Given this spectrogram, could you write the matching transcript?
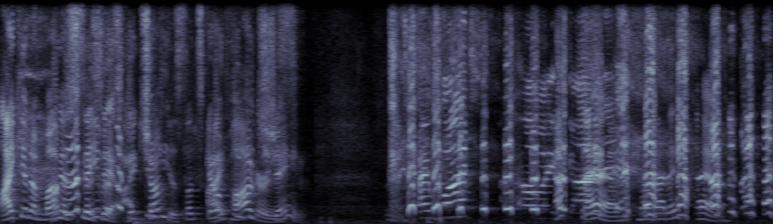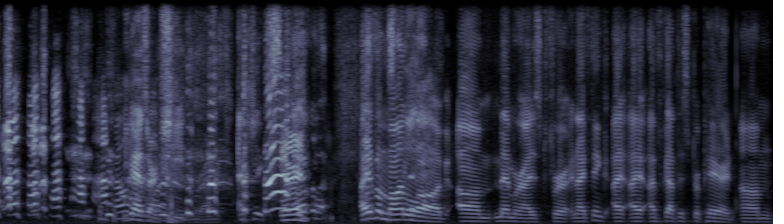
I can Among I'm Us save say, us. Big think Chunkus. Let's go, I think it's Poggers. Shane. I watched. Oh my That's fair. god. No, that is fair. You guys aren't cheating, right? Actually, I have, a, I have a monologue um, memorized for, and I think I, I, I've got this prepared. Um,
